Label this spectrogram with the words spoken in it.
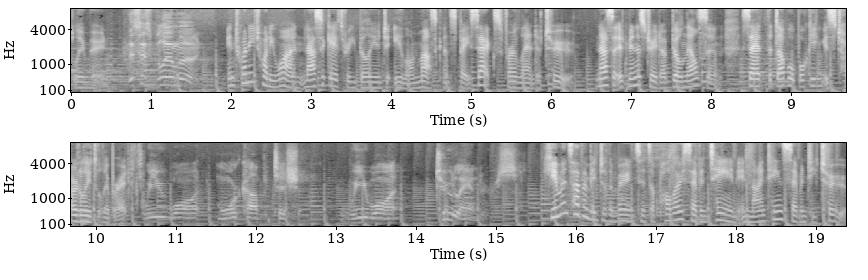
Blue Moon. This is Blue Moon. In 2021, NASA gave 3 billion to Elon Musk and SpaceX for a lander too. NASA Administrator Bill Nelson said the double booking is totally deliberate. We want more competition. We want two landers. Humans haven't been to the moon since Apollo 17 in 1972.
